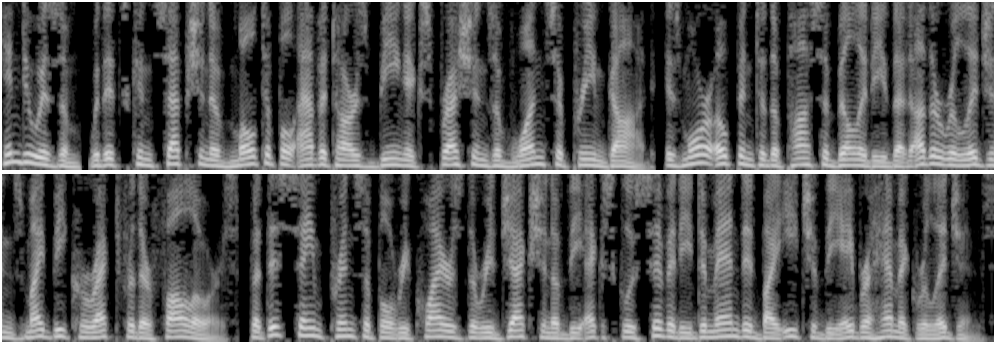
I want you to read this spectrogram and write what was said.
Hinduism, with its conception of multiple avatars being expressions of one supreme god, is more open to the possibility that other religions might be correct for their followers, but this same principle requires the rejection of the exclusivity demanded by each of the Abrahamic religions.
